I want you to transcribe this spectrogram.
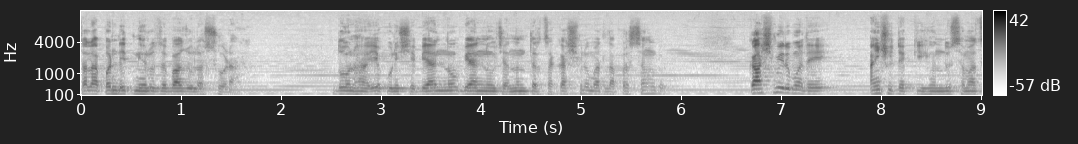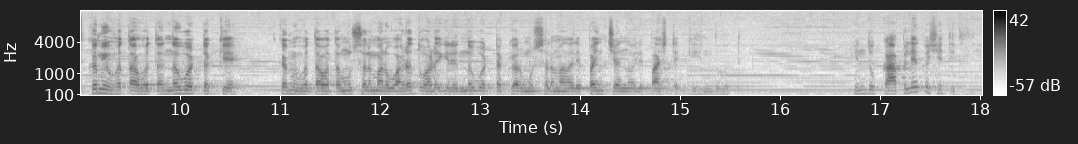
चला पंडित नेहरूचं बाजूला सोडा. दोन हा एकोणीसशे ब्याण्णव ब्याण्णवच्या नंतरचा काश्मीरमधला प्रसंग. काश्मीरमध्ये ऐंशी टक्के हिंदू समाज कमी होता होता नव्वद टक्के कमी होता होता मुसलमान वाढत वाढत गेले नव्वद टक्क्यावर मुसलमान आले पंच्याण्णव आले पाच टक्के हिंदू होते. हिंदू कापले कसे तिथले?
